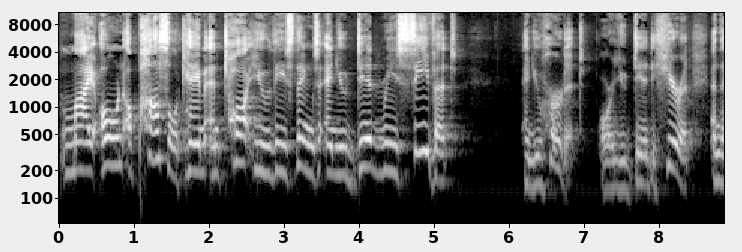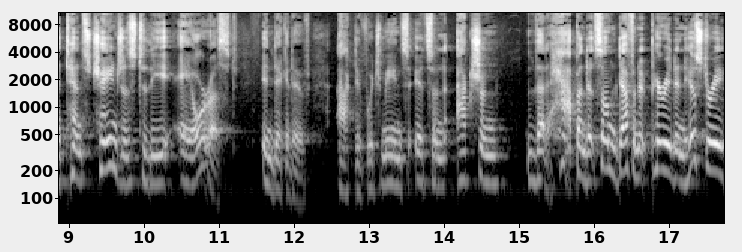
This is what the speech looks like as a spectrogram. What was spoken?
My own apostle came and taught you these things, and you did receive it, and you heard it, or you did hear it. And the tense changes to the aorist indicative active, which means it's an action that happened at some definite period in history.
